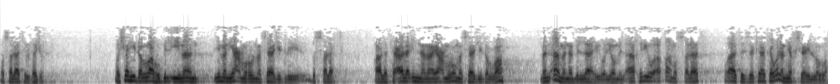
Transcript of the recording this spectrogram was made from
وصلاة الفجر. وشهد الله بالإيمان لمن يعمر المساجد بالصلاة. قال تعالى إنما يعمر مساجد الله من آمن بالله واليوم الآخر وأقام الصلاة وآتى الزكاة ولم يخش إلا الله.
